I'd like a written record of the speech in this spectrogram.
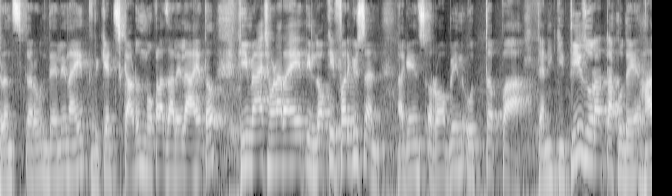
रन्स करून दिले नाहीत. विकेट्स काढून मोकळा झालेला आहे तो. ही मॅच होणार आहे ती Lockie Ferguson against Robin Uthappa त्यांनी किती जोरात टाकू दे हा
